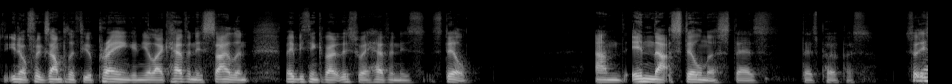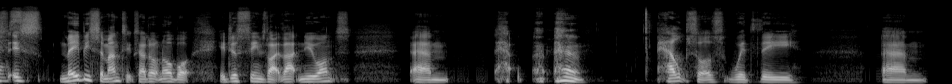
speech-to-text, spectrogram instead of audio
you know, for example, if you're praying and you're like heaven is silent, maybe think about it this way: heaven is still, and in that stillness, there's there's purpose. So Yes. it's it's maybe semantics, I don't know, but it just seems like that nuance um, helps us with the. Um,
